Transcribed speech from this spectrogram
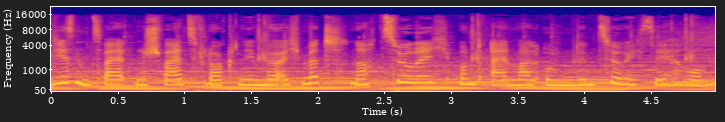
In diesem zweiten Schweiz-Vlog nehmen wir euch mit nach Zürich und einmal um den Zürichsee herum.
